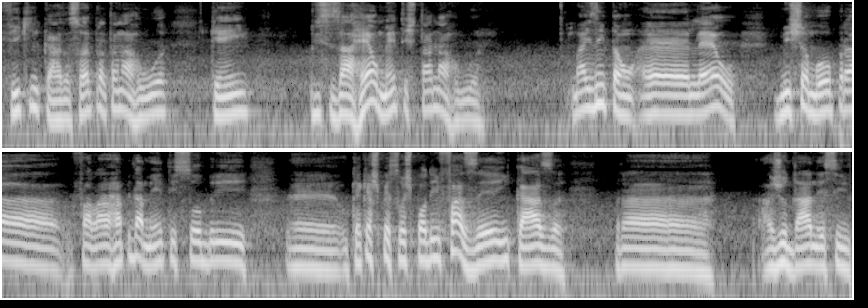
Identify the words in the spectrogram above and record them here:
fique em casa. Só é para estar tá na rua quem precisar realmente estar na rua. Mas então, é, Léo me chamou para falar rapidamente sobre é, o que é que as pessoas podem fazer em casa para ajudar nesse,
